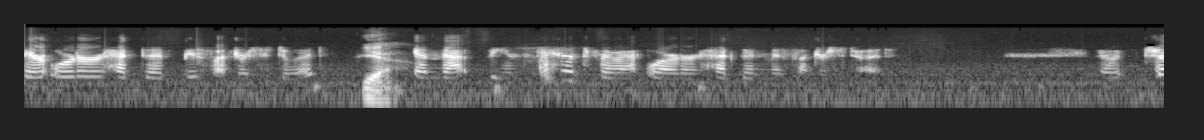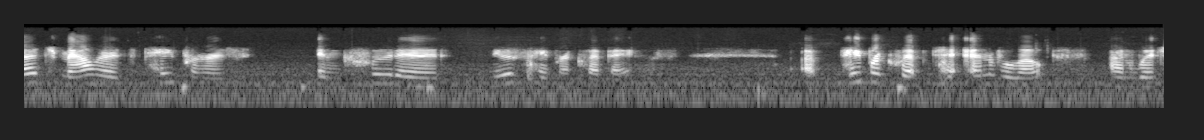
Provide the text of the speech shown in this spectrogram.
their order had been misunderstood Yeah. and that the intent for that order had been misunderstood. Now, Judge Mallard's papers included newspaper clippings, a paper clip to envelopes on which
